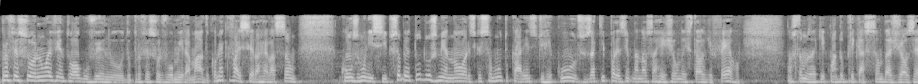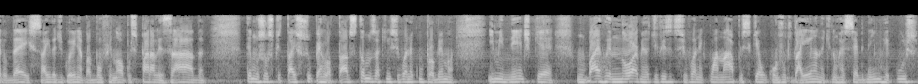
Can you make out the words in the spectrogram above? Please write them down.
Professor, num eventual governo do professor Volmir Amado, como é que vai ser a relação com os municípios, sobretudo os menores, que são muito carentes de recursos? Aqui, por exemplo, na nossa região da Estrada de Ferro, nós estamos aqui com a duplicação da GO 010, saída de Goiânia para Bonfinópolis paralisada. Temos hospitais superlotados. Estamos aqui em Silvânia com um problema iminente, que é um bairro enorme na divisa de Silvânia com Anápolis, que é o conjunto Daiana, que não recebe nenhum recurso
